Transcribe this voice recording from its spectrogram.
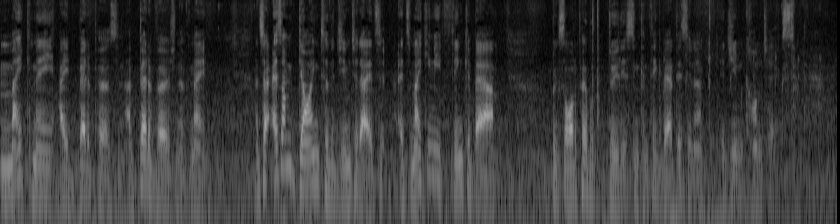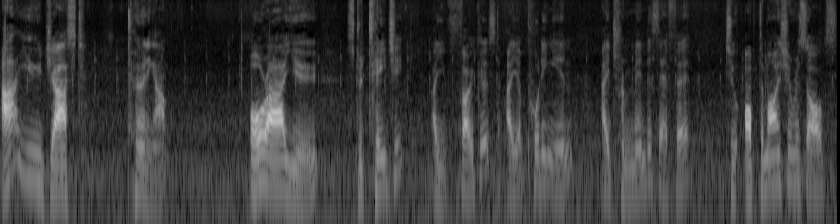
make me a better person, a better version of me. And so, as I'm going to the gym today, it's, it's making me think about because a lot of people do this and can think about this in a, a gym context. Are you just turning up, or are you strategic? Are you focused? Are you putting in a tremendous effort to optimize your results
